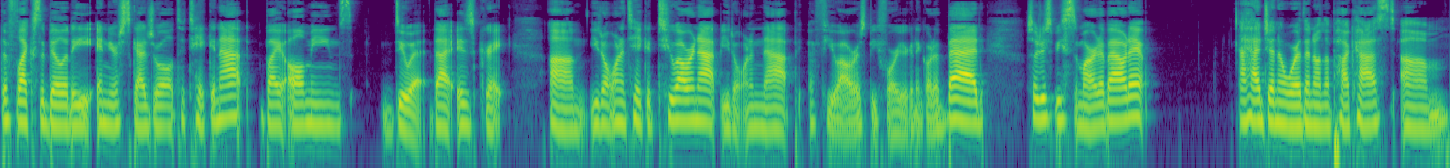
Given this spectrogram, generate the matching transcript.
the flexibility in your schedule to take a nap, by all means, do it. That is great. Um, you don't want to take a two hour nap. You don't want to nap a few hours before you're going to go to bed. So just be smart about it. I had Jenna Worthen on the podcast um,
